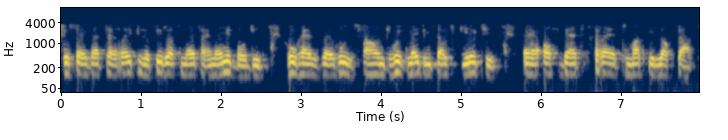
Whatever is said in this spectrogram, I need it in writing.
to say that uh, rape is a serious matter and anybody who has uh, who is found who has made himself guilty uh, of that threat must be locked up.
